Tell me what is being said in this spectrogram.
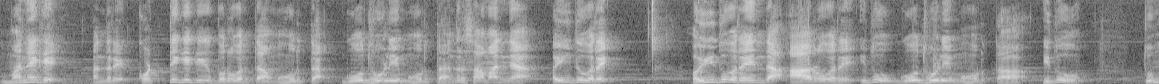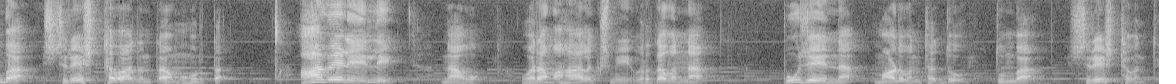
ಮನೆಗೆ ಅಂದರೆ ಕೊಟ್ಟಿಗೆಗೆ ಬರುವಂಥ ಮುಹೂರ್ತ, ಗೋಧೂಳಿ ಮುಹೂರ್ತ ಅಂದರೆ ಸಾಮಾನ್ಯ ಐದೂವರೆ, ಐದೂವರೆಯಿಂದ ಆರೂವರೆ ಇದು ಗೋಧೂಳಿ ಮುಹೂರ್ತ. ಇದು ತುಂಬ ಶ್ರೇಷ್ಠವಾದಂಥ ಮುಹೂರ್ತ. ಆ ವೇಳೆಯಲ್ಲಿ ನಾವು ವರಮಹಾಲಕ್ಷ್ಮಿ ವ್ರತವನ್ನು, ಪೂಜೆಯನ್ನು ಮಾಡುವಂಥದ್ದು ತುಂಬ ಶ್ರೇಷ್ಠವಂತೆ.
